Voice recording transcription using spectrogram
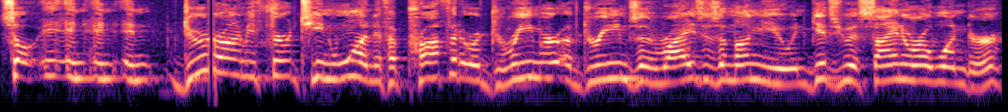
So in, in, in Deuteronomy 13:1, if a prophet or dreamer of dreams arises among you and gives you a sign or a wonder,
